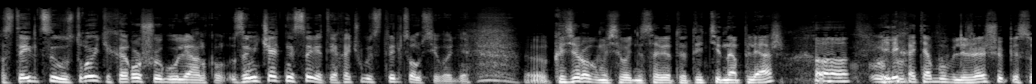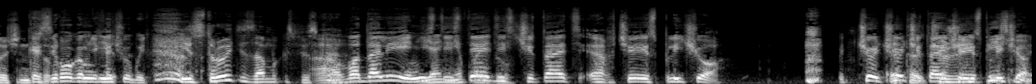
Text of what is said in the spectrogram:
Стрельцы, устройте хорошую гулянку. Замечательный совет, я хочу быть стрельцом сегодня. Э, Козерогам сегодня советуют идти на пляж или хотя бы в ближайшую песочницу. Козерогом не хочу быть. И строите замок из песка. А, водолеи, не стесняйтесь пойду. читать э, через плечо. Это читай чужие через плечо?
